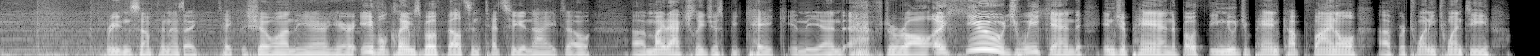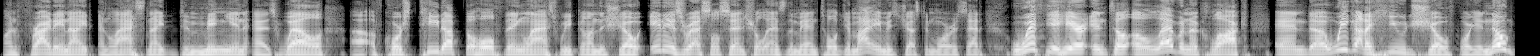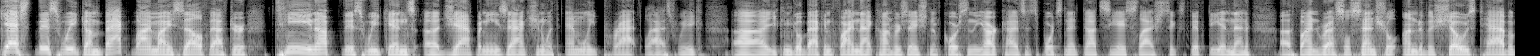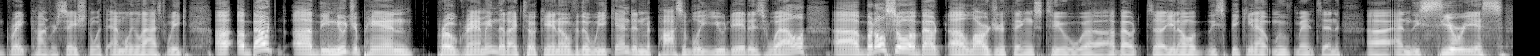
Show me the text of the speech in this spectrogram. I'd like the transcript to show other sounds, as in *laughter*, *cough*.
Reading something as I take the show on the air here. Evil claims both belts, and Tetsuya Naito uh, might actually just be cake in the end, *laughs* after all. A huge weekend in Japan, both the New Japan Cup final uh, for 2020 on Friday night and last night, Dominion as well. Uh, of course, teed up the whole thing last week on the show. It is Wrestle Central, as the man told you. My name is Justin Morissette, with you here until 11 o'clock, and uh, we got a huge show for you. No guest this week. I'm back by myself after teeing up this weekend's uh, Japanese action with Emily Pratt last week. Uh, you can go back and find that conversation, of course, in the archives at sportsnet.ca slash 650, and then uh, find Wrestle Central under the shows tab. A great conversation with Emily last week uh, about uh, the New Japan programming that I took in over the weekend, and possibly you did as well, uh, but also about uh, larger things too, uh, about uh, you know the speaking out movement and uh, and the serious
